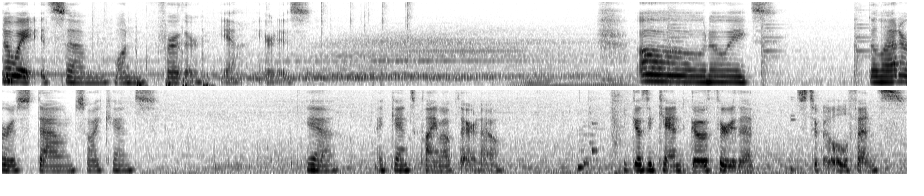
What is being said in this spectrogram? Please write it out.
No wait, it's um one further. Yeah, here it is. Oh no wait. The ladder is down, so I can't. Yeah, I can't climb up there now. Because he can't go through that stupid little fence.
